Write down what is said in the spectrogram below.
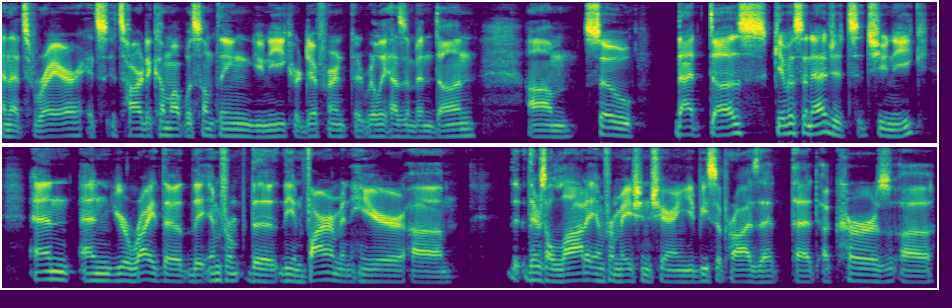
and that's rare. It's it's hard to come up with something unique or different that really hasn't been done. Um, so that does give us an edge. It's it's unique, and and you're right. The the inform the the environment here. Um, th- there's a lot of information sharing. You'd be surprised that that occurs. Uh,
